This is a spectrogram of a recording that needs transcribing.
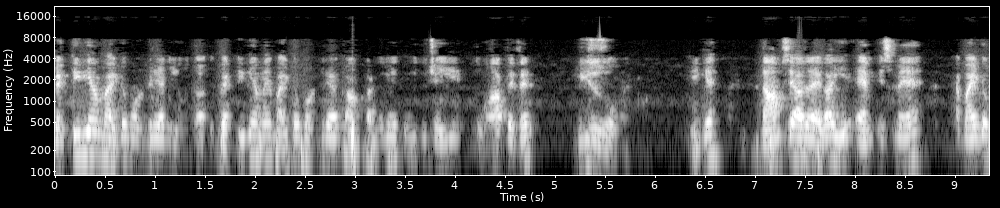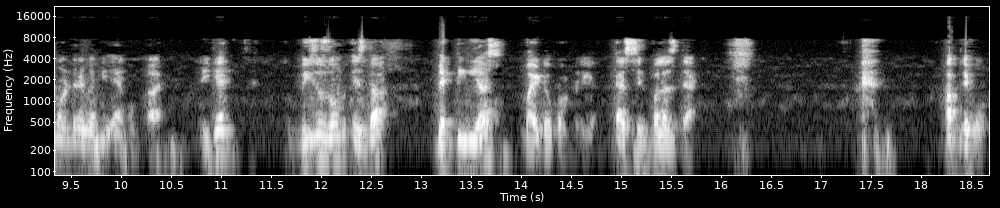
बैक्टीरिया माइटोकॉन्ड्रिया नहीं होता। तो बैक्टीरिया में माइटोकॉन्ड्रिया काम करने के लिए कोई तो चाहिए। तो वहाँ पे फिर मीजोजोम है। ठीक है? नाम से याद रहेगा, ये एम इसमें है माइटोकॉन्ड्रिया में भी एम होता है। ठीक है? Mesosome is the bacteria mitochondria as simple as that अब देखो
